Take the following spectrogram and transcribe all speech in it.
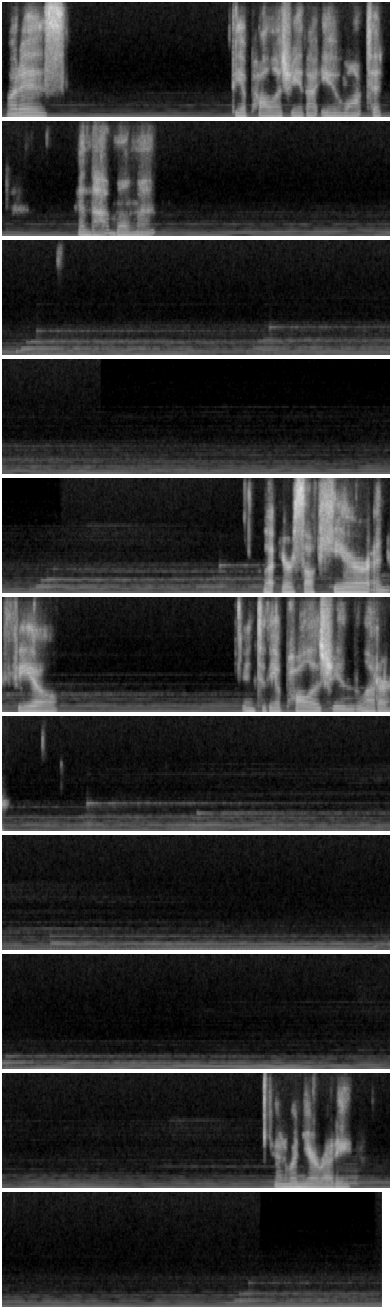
What is the apology that you wanted in that moment? Let yourself hear and feel into the apology in the letter. And when you're ready,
